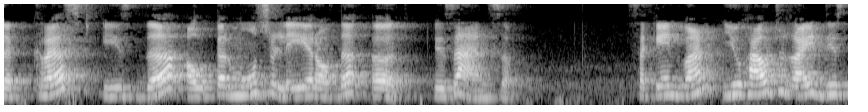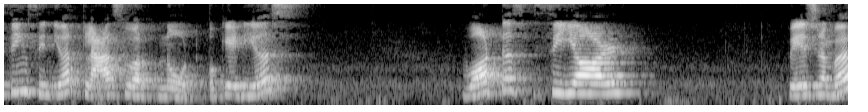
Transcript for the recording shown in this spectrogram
The crust is the outermost layer of the earth is the answer. Second one, you have to write these things in your classwork note. Okay dears? What is Sial? Page number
